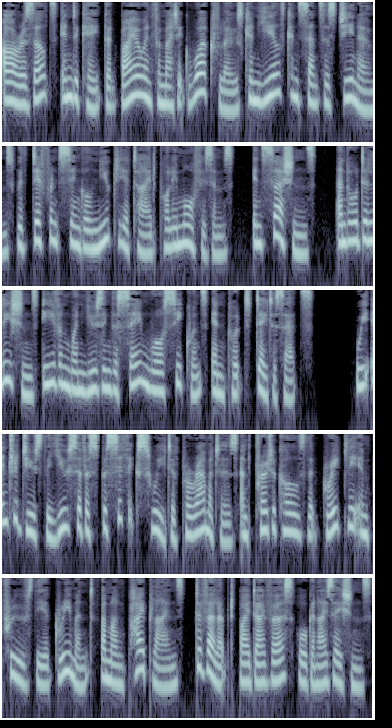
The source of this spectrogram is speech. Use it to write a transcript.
Our results indicate that bioinformatic workflows can yield consensus genomes with different single nucleotide polymorphisms, insertions, and or deletions even when using the same raw sequence input datasets. We introduce the use of a specific suite of parameters and protocols that greatly improves the agreement among pipelines developed by diverse organizations.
